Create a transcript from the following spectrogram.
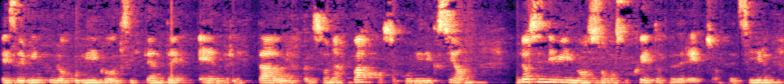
ese vínculo jurídico existente entre el Estado y las personas bajo su jurisdicción, los individuos somos sujetos de derechos, es decir,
